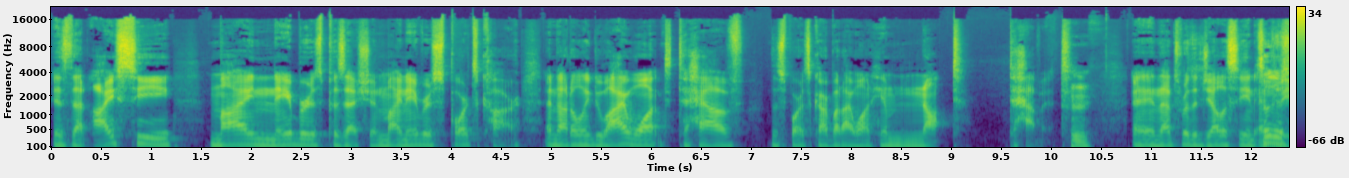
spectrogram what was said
is that I see my neighbor's possession, my neighbor's sports car, and not only do I want to have the sports car, but I want him not to have it. And that's where the jealousy and So there's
